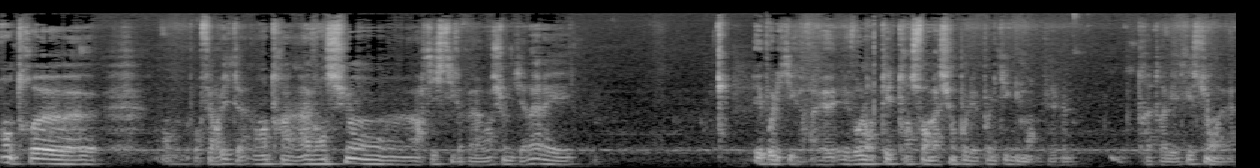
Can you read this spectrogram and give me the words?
entre, euh, pour faire vite, entre invention artistique, invention littéraire et, et politique, et volonté de transformation politiques du monde. Très très vieille question. Elle,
